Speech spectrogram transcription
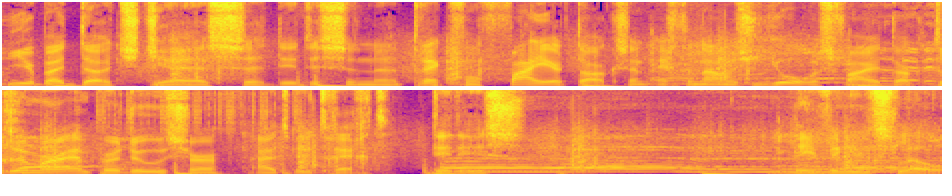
Hier bij Dutch Jazz. Eh, dit is een eh, track van Firetak. Zijn echte naam is Joris Firetak, drummer en producer uit Utrecht. Dit is Living in Slow.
